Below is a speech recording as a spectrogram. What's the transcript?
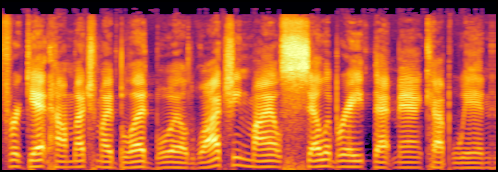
forget how much my blood boiled watching Miles celebrate that Mann Cup win.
